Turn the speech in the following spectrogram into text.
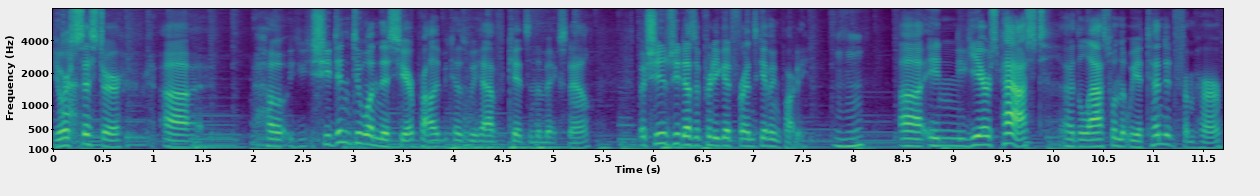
Your Uh, sister, uh, ho- she didn't do one this year, probably because we have kids in the mix now. But she usually does a pretty good Friendsgiving party. Mm-hmm. Uh, in years past, uh, the last one that we attended from her,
